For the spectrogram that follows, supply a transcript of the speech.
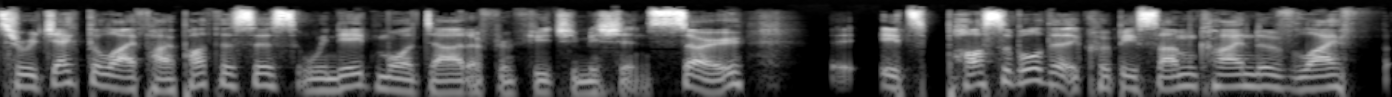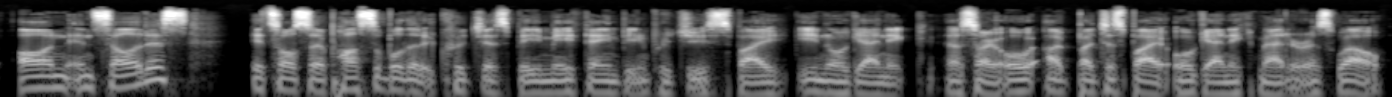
To reject the life hypothesis, we need more data from future missions. So, it's possible that it could be some kind of life on Enceladus. It's also possible that it could just be methane being produced by inorganic, uh, sorry, or, uh, but just by organic matter as well.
